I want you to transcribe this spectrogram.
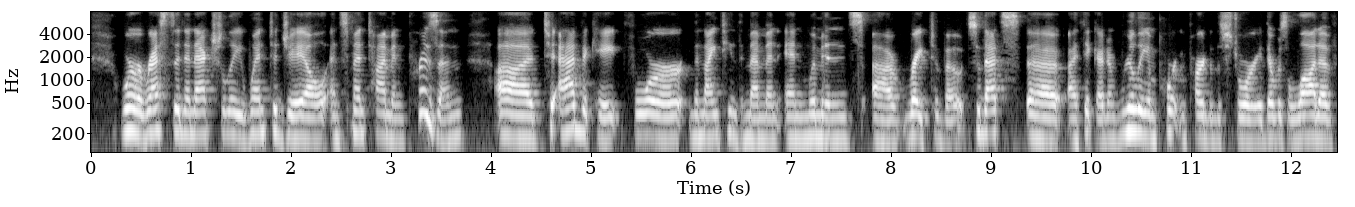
were arrested and actually went to jail and spent time in prison uh, to advocate for the 19th Amendment and women's uh, right to vote. So that's, uh, I think, a really important part of the story. There was a lot of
